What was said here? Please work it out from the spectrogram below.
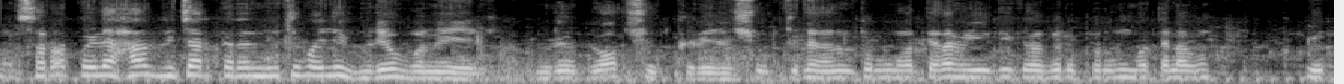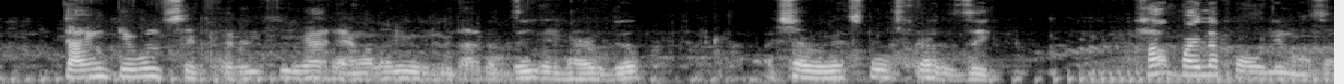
मग सर्वात पहिले हाच विचार करेन मी की पहिले व्हिडिओ बनेल. व्हिडिओ ब्लॉग शूट करेल. शूट केल्यानंतर मग त्याला मी एडिट वगैरे करून मग त्याला एक टाईम टेबल सेट करेल की या टायमाला मी व्हिडिओ टाकत जाईल ह्या व्हिडिओ अशा वेळेस पोस्ट करत जाईल हा पहिला पाऊल आहे माझा.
